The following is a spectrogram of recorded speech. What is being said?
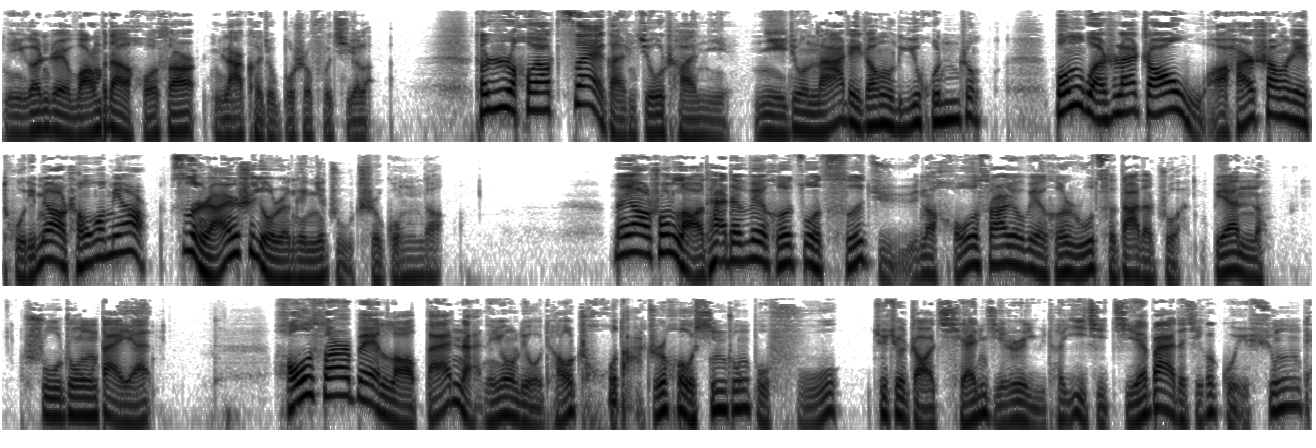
你跟这王八蛋侯三儿，你俩可就不是夫妻了。他日后要再敢纠缠你，你就拿这张离婚证。”甭管是来找我，还是上这土地庙、城隍庙，自然是有人给你主持公道。那要说老太太为何做此举，那侯三又为何如此大的转变呢？书中代言：侯三被老白奶奶用柳条抽打之后，心中不服，就去找前几日与他一起结拜的几个鬼兄弟，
